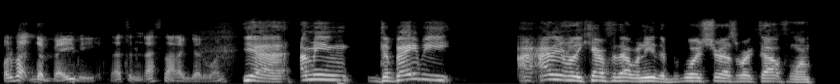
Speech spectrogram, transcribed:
What about DaBaby? That's a, that's not a good one. Yeah, I mean DaBaby. I, I didn't really care for that one either, but boy, sure has worked out for him.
